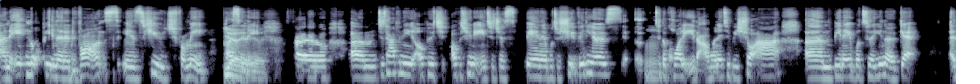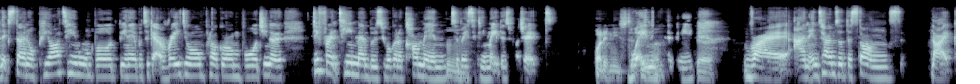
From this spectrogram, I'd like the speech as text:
and it not being in advance is huge for me personally. Yeah, yeah, So um, just having the oppor- opportunity to just being able to shoot videos uh, Mm. to the quality that I wanted to be shot at, um, being able to, you know, get an external PR team on board, being able to get a radio unplugger on board, you know, different team members who are going to come in to Mm. basically make this project what it needs to what be, it needs man. to be. Yeah. Right. And in terms of the songs, like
